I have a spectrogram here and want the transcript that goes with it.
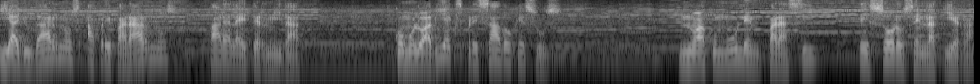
y ayudarnos a prepararnos para la eternidad, como lo había expresado Jesús. No acumulen para sí tesoros en la tierra,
